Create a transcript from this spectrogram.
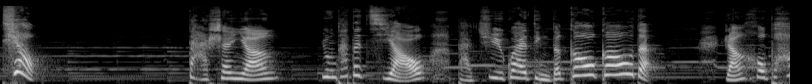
跳。大山羊用他的脚把巨怪顶得高高的，然后抛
